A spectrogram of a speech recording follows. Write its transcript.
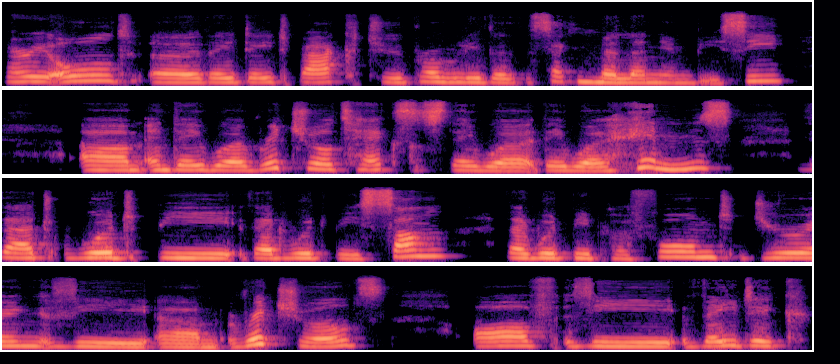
very old. Uh, they date back to probably the, the second millennium BC, um, and they were ritual texts. They were they were hymns that would be that would be sung, that would be performed during the um, rituals of the Vedic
